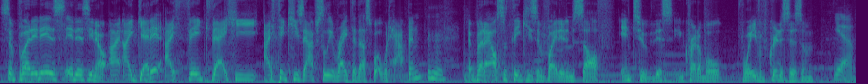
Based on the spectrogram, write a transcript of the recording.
So, but it is, it is, you know, I, I get it. I think that he, I think he's absolutely right that that's what would happen. Mm-hmm. But I also think he's invited himself into this incredible wave of criticism yeah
